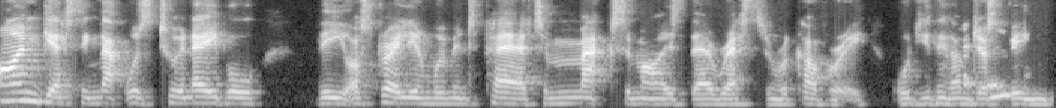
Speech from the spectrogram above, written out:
I'm guessing that was to enable the Australian women's pair to maximise their rest and recovery, or do you think I'm just being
